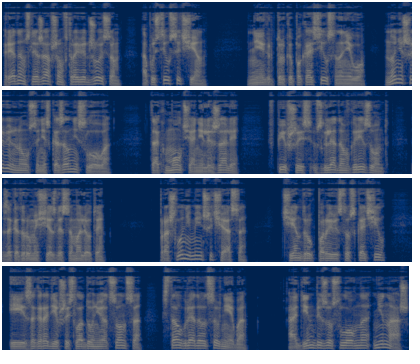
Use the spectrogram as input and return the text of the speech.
Рядом с лежавшим в траве Джойсом опустился Чен. Негр только покосился на него, но не шевельнулся, не сказал ни слова. Так молча они лежали, впившись взглядом в горизонт, за которым исчезли самолеты. Прошло не меньше часа. Чен вдруг порывисто вскочил и, загородившись ладонью от солнца, стал вглядываться в небо. «Один, безусловно, не наш»,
